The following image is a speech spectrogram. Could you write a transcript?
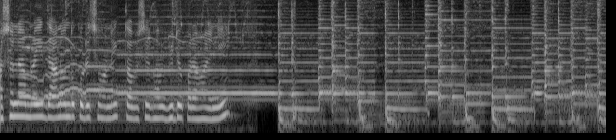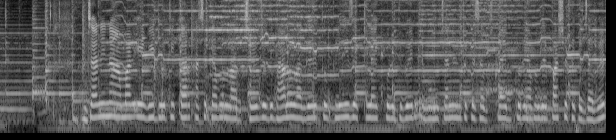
আসলে আমরা ঈদে আনন্দ করেছি অনেক, তবে সেভাবে ভিডিও করা হয়নি। জানি না আমার এই ভিডিওটি কার কাছে কেমন লাগছে। যদি ভালো লাগে, তো প্লিজ একটি লাইক করে দিবেন এবং চ্যানেলটিকে সাবস্ক্রাইব করে আমাদের পাশে থেকে যাবেন।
